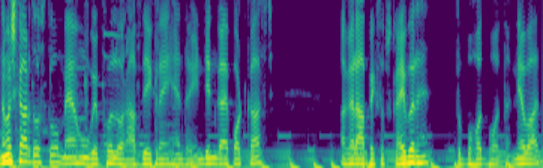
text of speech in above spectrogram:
नमस्कार दोस्तों, मैं हूँ विपुल और आप देख रहे हैं द इंडियन गाय पॉडकास्ट। अगर आप एक सब्सक्राइबर हैं तो बहुत बहुत धन्यवाद।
